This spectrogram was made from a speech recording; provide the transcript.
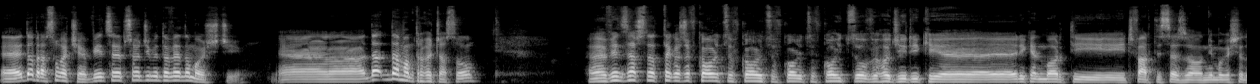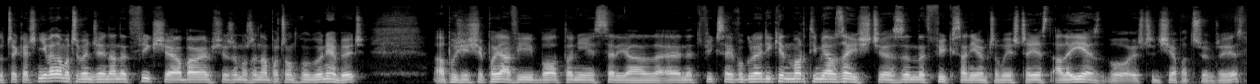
E, dobra, słuchajcie, więc przechodzimy do wiadomości. E, da, dam wam trochę czasu. E, więc zacznę od tego, że w końcu, w końcu, w końcu, w końcu wychodzi Rick, e, Rick and Morty czwarty sezon. Nie mogę się doczekać. Nie wiadomo, czy będzie na Netflixie. Obawiam się, że może na początku go nie być a później się pojawi, bo to nie jest serial e, Netflixa i w ogóle Rick and Morty miał zejść z Netflixa, nie wiem czemu jeszcze jest, ale jest, bo jeszcze dzisiaj patrzyłem, że jest.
